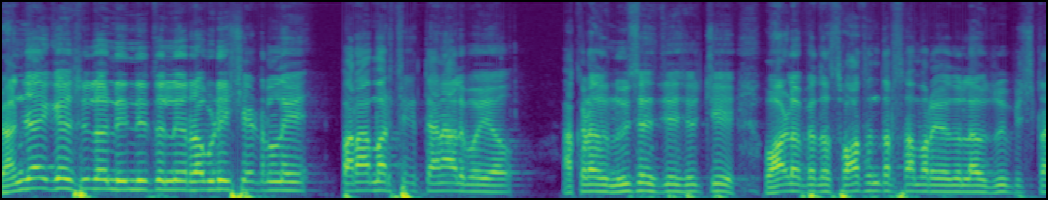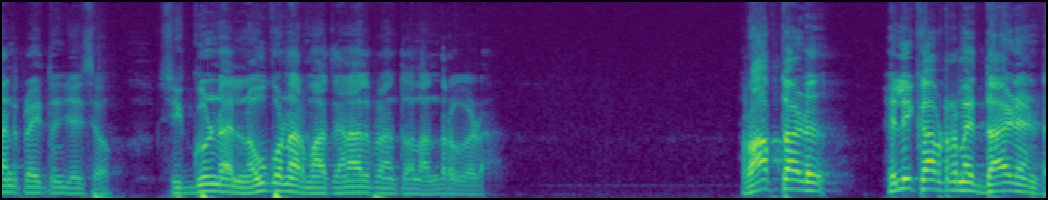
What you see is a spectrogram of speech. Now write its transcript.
గంజాయి కేసులో నిందితుల్ని రౌడీ షీటర్ని పరామర్శకి తెనాలి పోయావు. అక్కడ న్యూసెన్స్ చేసి వచ్చి వాళ్ళు పెద్ద స్వాతంత్ర సమర యోధులా చూపించడానికి ప్రయత్నం చేసావు సిగ్గుండాలి నవ్వుకున్నారు మా తెనాలి ప్రాంతంలో అందరూ కూడా. రాప్తాడు హెలికాప్టర్ మీద దాడి అంట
